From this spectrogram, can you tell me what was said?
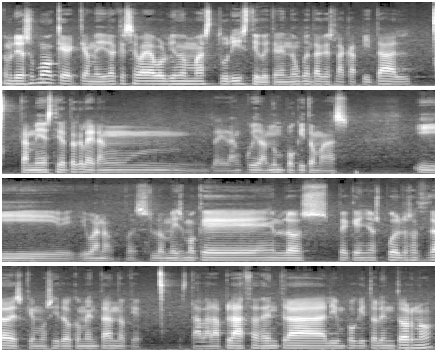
Hombre, yo supongo que, que a medida que se vaya volviendo más turístico y teniendo en cuenta que es la capital, también es cierto que la irán, la irán cuidando un poquito más. Y, y bueno, pues lo mismo que en los pequeños pueblos o ciudades que hemos ido comentando, que estaba la plaza central y un poquito el entorno,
